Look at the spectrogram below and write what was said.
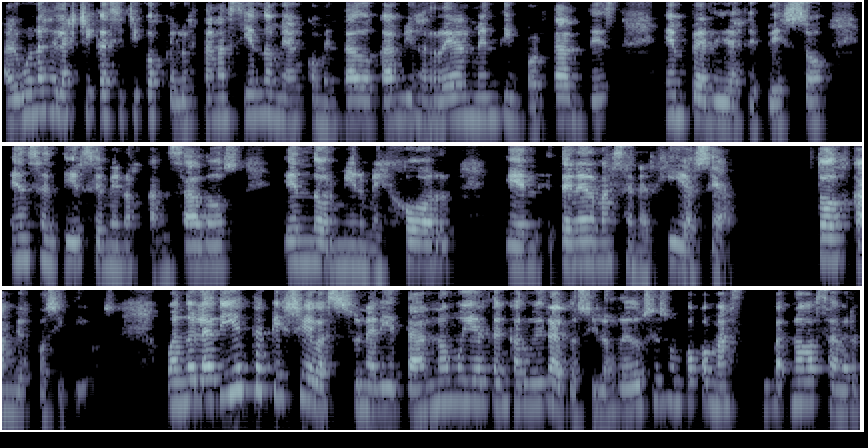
Algunas de las chicas y chicos que lo están haciendo me han comentado cambios realmente importantes en pérdidas de peso, en sentirse menos cansados, en dormir mejor, en tener más energía, o sea, todos cambios positivos. Cuando la dieta que llevas es una dieta no muy alta en carbohidratos y los reduces un poco más, no vas a ver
